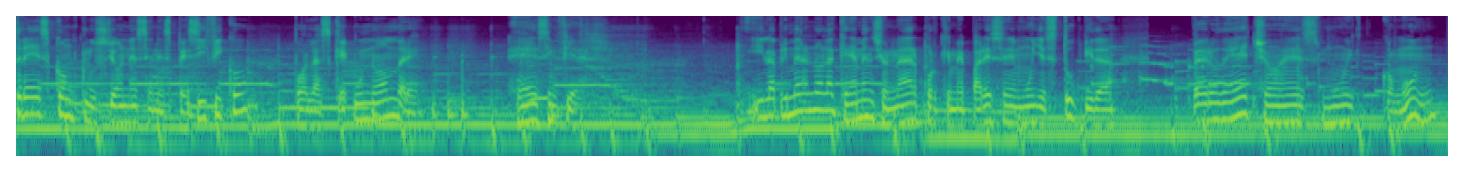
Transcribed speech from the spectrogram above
tres conclusiones en específico por las que un hombre es infiel. Y la primera no la quería mencionar porque me parece muy estúpida, pero de hecho es muy común.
